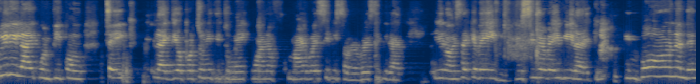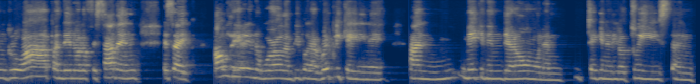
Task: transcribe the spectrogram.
really like when people take like the opportunity to make one of my recipes or a recipe that you know it's like a baby. You see the baby like being born and then grow up, and then all of a sudden it's like out there in the world, and people are replicating it and making it their own and taking a little twist. And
